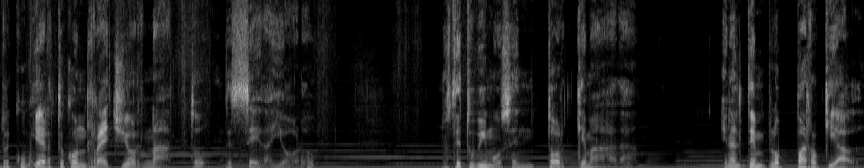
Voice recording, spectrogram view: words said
recubierto con regio ornato de seda y oro. Nos detuvimos en Torquemada, en el templo parroquial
